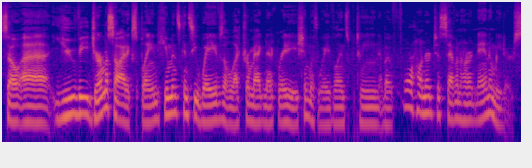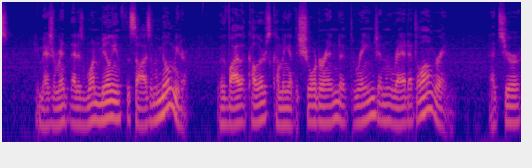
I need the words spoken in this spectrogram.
so, uh, UV germicide explained humans can see waves of electromagnetic radiation with wavelengths between about 400 to 700 nanometers, a measurement that is one millionth the size of a millimeter, with violet colors coming at the shorter end at the range and red at the longer end. That's your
